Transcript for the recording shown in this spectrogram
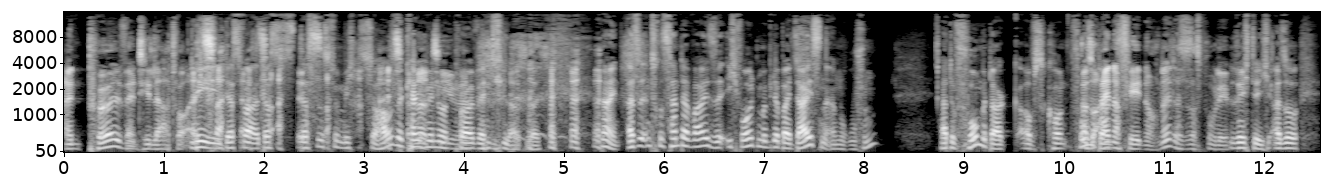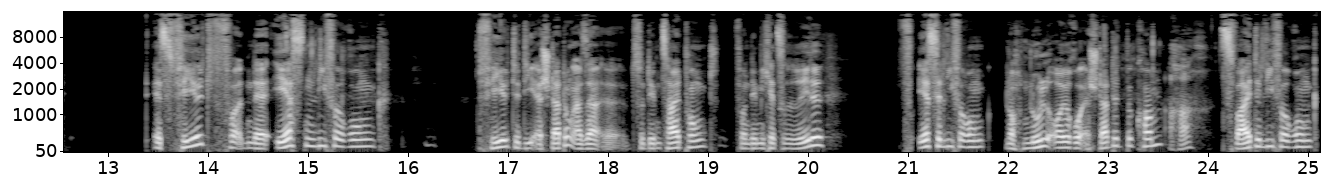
Ein Pearl-Ventilator. Nee, das war, das, das ist für mich zu Hause, kann ich mir nur ein Pearl-Ventilator. Nein, also interessanterweise, ich wollte mal wieder bei Dyson anrufen, hatte Vormittag aufs Konto. Also einer fehlt noch, ne? Das ist das Problem. Richtig, also es fehlt von der ersten Lieferung fehlte die Erstattung, also äh, zu dem Zeitpunkt, von dem ich jetzt rede, erste Lieferung noch 0 Euro erstattet bekommen. Aha. Zweite Lieferung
